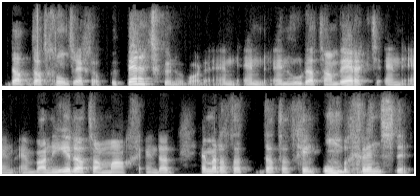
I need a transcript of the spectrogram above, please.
dat, dat grondrechten ook beperkt kunnen worden. En, en, en hoe dat dan werkt en, en, en wanneer dat dan mag. En dat, en maar dat dat, dat dat geen onbegrensde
